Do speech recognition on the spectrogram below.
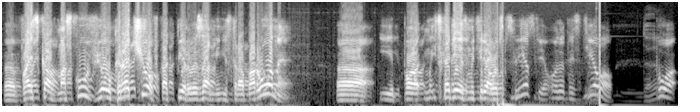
войска в Москву ввел Грачев как первый замминистра обороны, э, и по, исходя из материалов следствия, он это сделал по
